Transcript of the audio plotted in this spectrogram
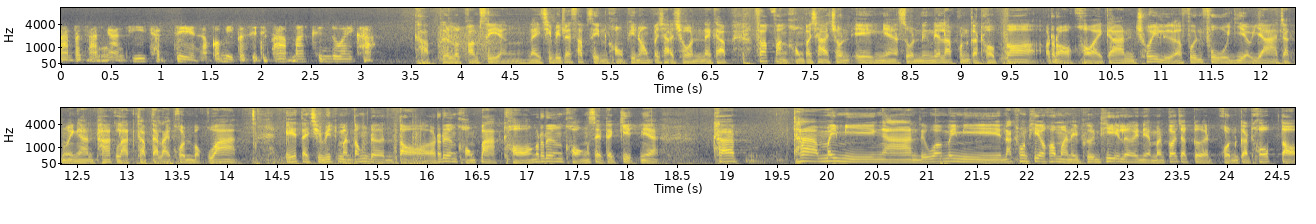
การประสานงานที่ชัดเจน แล้วก็มีประสิทธิภาพมากขึ้นด้วยค่ะ ครับเพื่อลดความเสี่ยงในชีวิตและทรัพย์สินของพี่น้องประชาชนนะครับฝากฝั่งของประชาชนเองเนี่ยส่วนหนึ่งได้รับผลกระทบก็รอคอยการช่วยเหลือฟื้นฟูเยียวยาจากหน่วยงานภาครัฐครับแต่หลายคนบอกว่าเอ๊ะแต่ชีวิตมันต้องเดินต่อเรื่องของปากท้องเรื่องของเศรษฐกิจเนี่ยถ้าถ้าไม่มีงานหรือว่าไม่มีนักท่องเที่ยวเข้ามาในพื้นที่เลยเนี่ยมันก็จะเกิดผลกระทบต่อ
